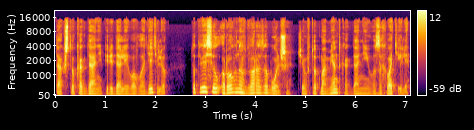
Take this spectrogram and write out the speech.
Так что, когда они передали его владетелю, тот весил ровно в два раза больше, чем в тот момент, когда они его захватили.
